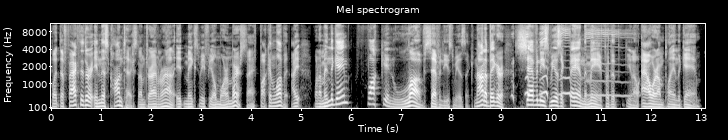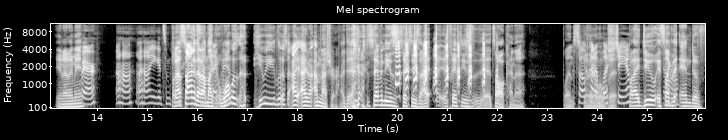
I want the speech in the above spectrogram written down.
But the fact that they're in this context I'm driving around, it makes me feel more immersed. I fucking love it. I when I'm in the game, fucking love 70s music. Not a bigger 70s music fan than me for the, you know, hour I'm playing the game. You know what I mean? Fair. Uh huh. Uh huh. You get some. But outside of that, I'm like, Sunshine what was Huey Lewis? I, I I'm not sure. I, 70s, 60s, I, I- 50s, it's all kind of blends It's all together kinda a mush bit. to you? But I do. It's like Uh-huh. the end of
